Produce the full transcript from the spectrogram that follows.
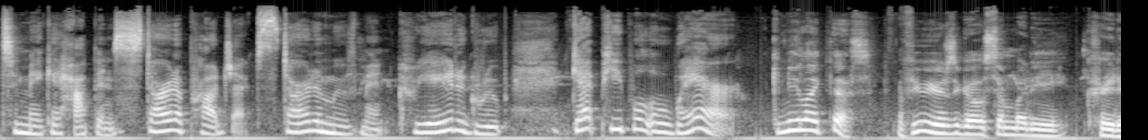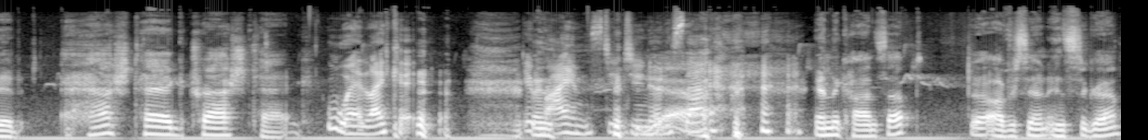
to make it happen? Start a project, start a movement, create a group, get people aware. It can be like this. A few years ago, somebody created a hashtag trash tag. Ooh, I like it. It rhymes. Did you notice Yeah. that? And the concept, uh, obviously on Instagram,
